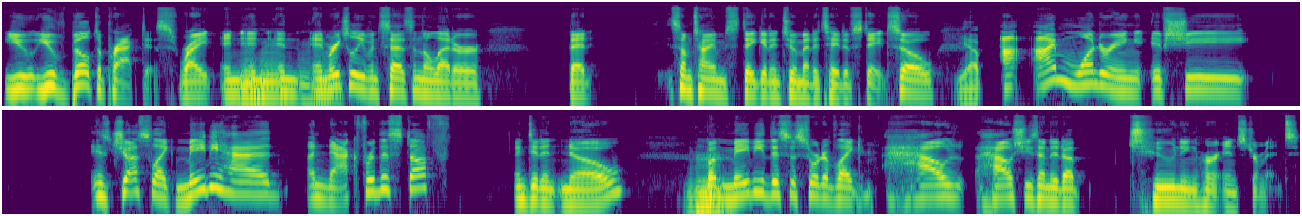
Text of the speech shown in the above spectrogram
you you've built a practice, right? And and Mhm, and, and mhm. Rachel even says in the letter that sometimes they get into a meditative state. So Yep. I, I'm wondering if she is just like maybe had a knack for this stuff and didn't know, Mm-hmm. but maybe this is sort of like how how she's ended up tuning her instrument.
